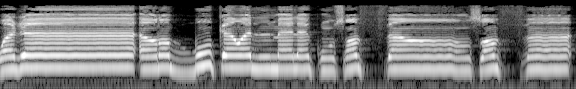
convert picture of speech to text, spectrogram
وجاء ربك والملك صفا صفا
